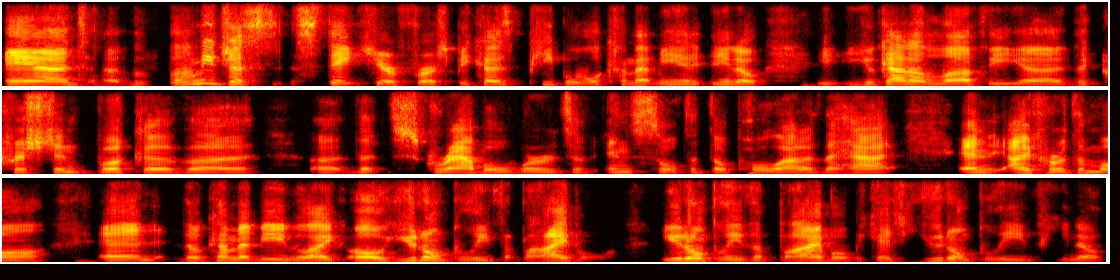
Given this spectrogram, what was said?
And uh, let me just state here first, because people will come at me. You know, you, you got to love the uh, the Christian book of uh, uh, the Scrabble words of insult that they'll pull out of the hat. And I've heard them all. And they'll come at me like, "Oh, you don't believe the Bible. You don't believe the Bible because you don't believe, you know,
